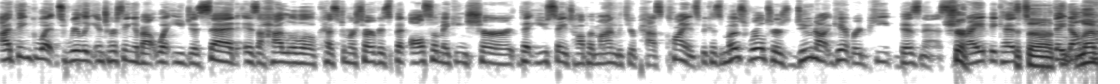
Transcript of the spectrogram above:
I think what's really interesting about what you just said is a high level of customer service, but also making sure that you stay top of mind with your past clients because most realtors do not get repeat business, Sure. right? Because It's a they don't have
